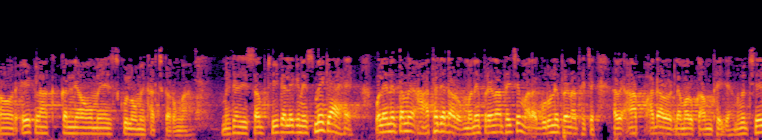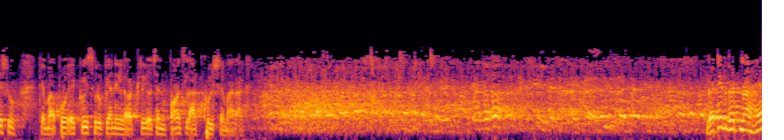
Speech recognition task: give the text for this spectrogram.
और एक लाख कन्याओं में स्कूलों में खर्च करूँगा। મેં કહ્યું સબ ઠીક હે લેકિન इसमें क्या है બોલે એને તમે હાથ જ અડાડો મને પ્રેરણા થઈ છે મારા ગુરુને પ્રેરણા થઈ છે હવે આપ અડાડો એટલે અમારું કામ થઈ જાય મેં છે શું કે બાપુ એકવીસ રૂપિયાની લોટરીઓ છે ને પાંચ લાખ ખુલશે મારા घटित घटना है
